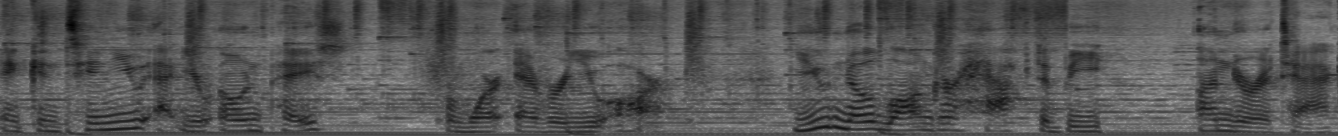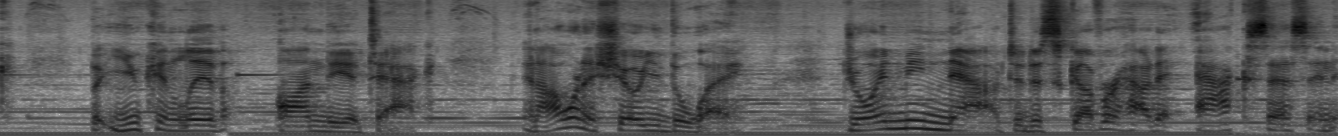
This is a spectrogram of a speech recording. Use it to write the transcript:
and continue at your own pace from wherever you are. You no longer have to be under attack, but you can live on the attack. And I want to show you the way. Join me now to discover how to access and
